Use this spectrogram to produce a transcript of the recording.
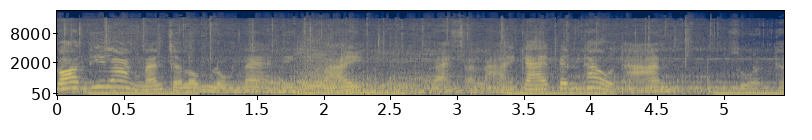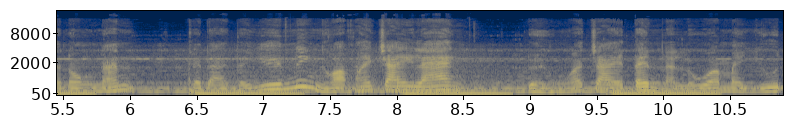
ก่อนที่ร่างนั้นจะล้มลงแน่นิ่งไปและสลายกลายเป็นเท่าทาน ส่วนธนงนั้นก็ได้แต่ยืนนิ่งหอบหายใจแรงด้วยหัวใจเต้นและลัวไม่หยุด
